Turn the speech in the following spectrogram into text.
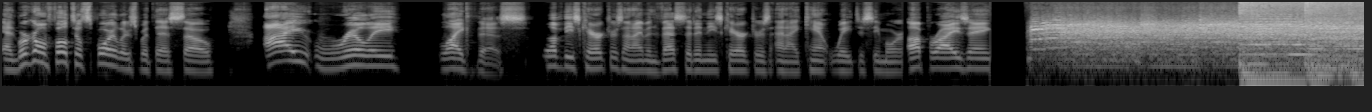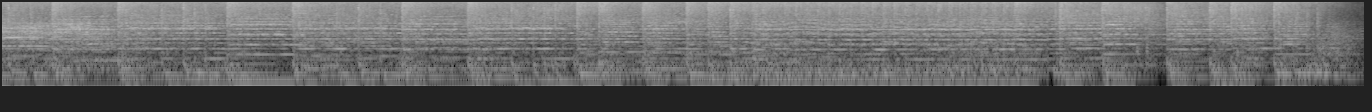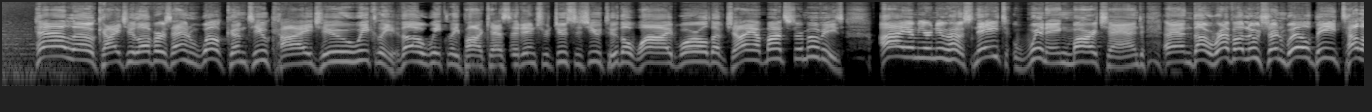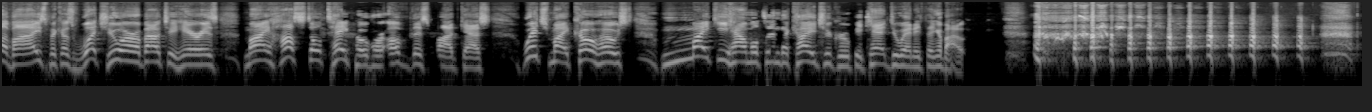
and we're going full tilt spoilers with this. So I really like this. Love these characters, and I'm invested in these characters, and I can't wait to see more Uprising. Hello, kaiju lovers, and welcome to Kaiju Weekly, the weekly podcast that introduces you to the wide world of giant monster movies. I am your new host, Nate Winning Marchand, and the revolution will be televised because what you are about to hear is my hostile takeover of this podcast, which my co host, Mikey Hamilton, the Kaiju Groupie, can't do anything about.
